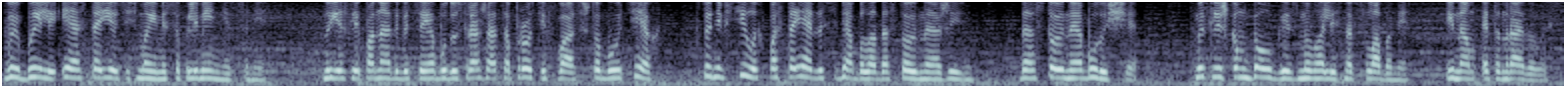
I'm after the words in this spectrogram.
вы были и остаетесь моими соплеменницами. Но если понадобится, я буду сражаться против вас, чтобы у тех, кто не в силах постоять за себя, была достойная жизнь, достойное будущее. Мы слишком долго измывались над слабыми, и нам это нравилось.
